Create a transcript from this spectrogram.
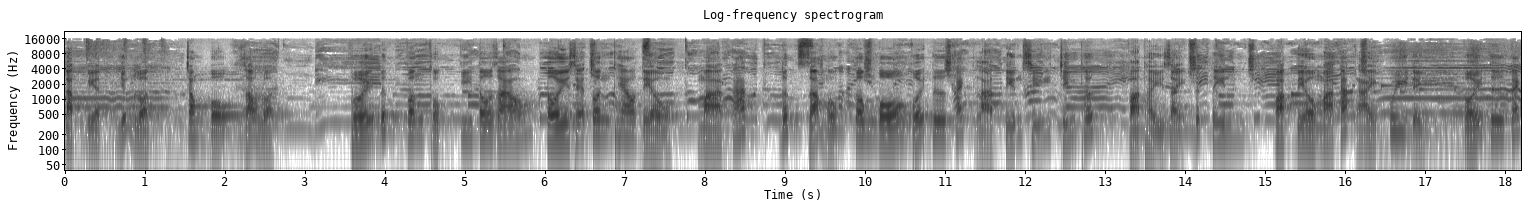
đặc biệt những luật trong bộ giáo luật. Với đức vâng phục Kitô giáo, tôi sẽ tuân theo điều mà các đức giám mục công bố với tư cách là tiến sĩ chính thức và thầy dạy đức tin, hoặc điều mà các ngài quy định với tư cách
